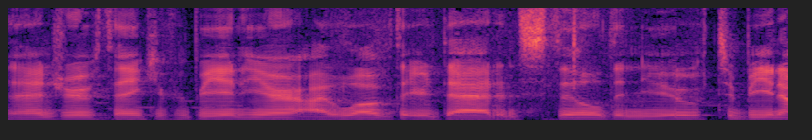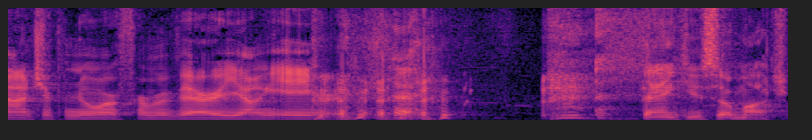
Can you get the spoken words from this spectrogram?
Andrew, thank you for being here. I love that your dad instilled in you to be an entrepreneur from a very young age. Thank you so much.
